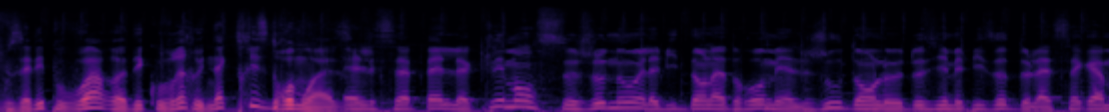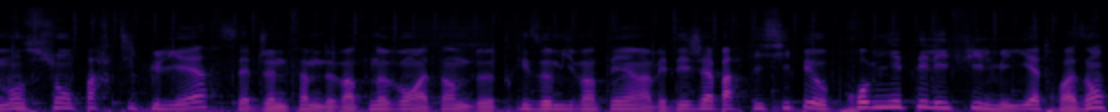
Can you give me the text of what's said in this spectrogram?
vous allez pouvoir euh, découvrir une actrice dromoise. Elle s'appelle Clémence Jonot, elle habite dans la Drôme et elle joue dans le deuxième épisode de la saga Mention particulière. Cette jeune femme de 29 ans atteinte de trisomie 21 avait déjà participé au premier téléfilm il y a 3 ans.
